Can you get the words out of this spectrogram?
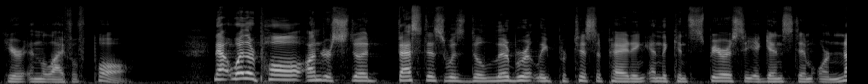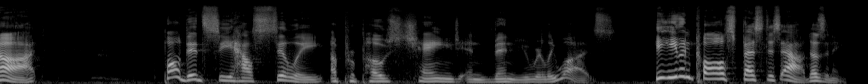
here in the life of Paul. Now, whether Paul understood Festus was deliberately participating in the conspiracy against him or not, Paul did see how silly a proposed change in venue really was. He even calls Festus out, doesn't he?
